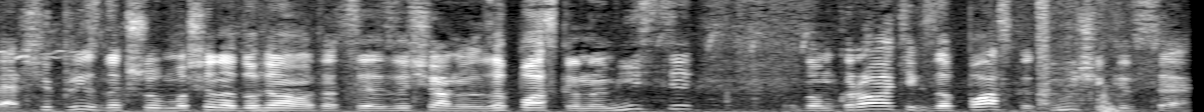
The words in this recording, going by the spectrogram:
Перший признак, що машина доглянута, це звичайно запаска на місці, домкратик, запаска, ключики, все.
